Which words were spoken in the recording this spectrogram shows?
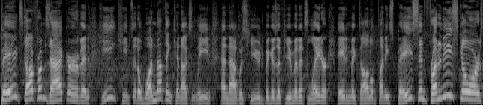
Big stop from Zach Irvin. He keeps it a 1 0 Canucks lead. And that was huge because a few minutes later, Aiden McDonald finding space in front and he scores.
